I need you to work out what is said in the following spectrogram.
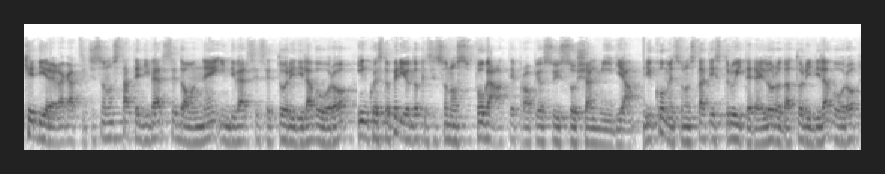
Che dire ragazzi, ci sono state diverse donne in diversi settori di lavoro in questo periodo che si sono sfogate proprio sui social media di come sono state istruite dai loro datori di lavoro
